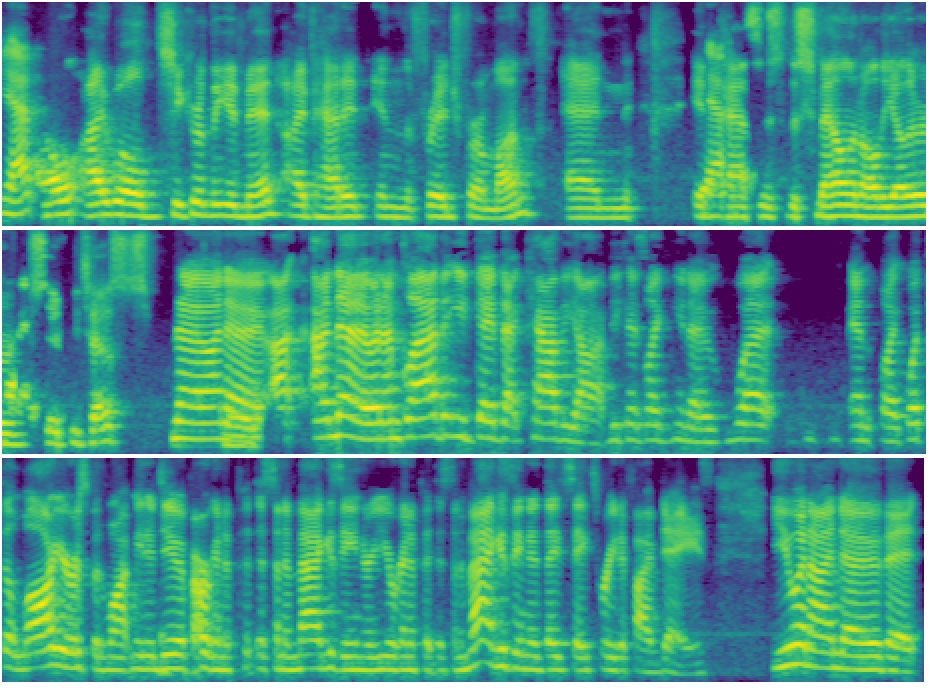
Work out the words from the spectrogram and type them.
Yep. I'll, I will secretly admit I've had it in the fridge for a month and it passes the smell and all the other right. safety tests. No, I know. I, I know. And I'm glad that you gave that caveat because like, you know, what and like what the lawyers would want me to do if I were going to put this in a magazine or you were going to put this in a magazine and they'd say three to five days. You and I know that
